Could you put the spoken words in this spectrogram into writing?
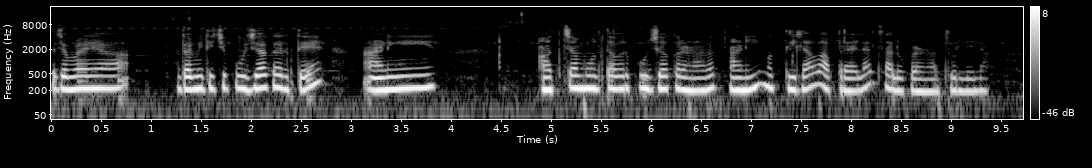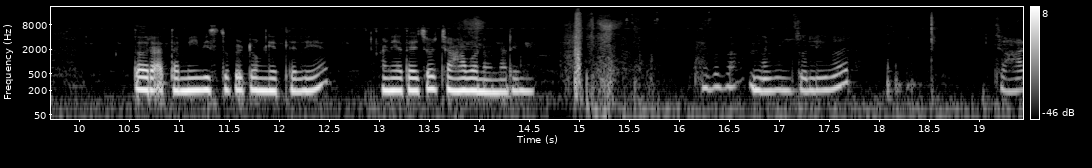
त्याच्यामुळे आता मी तिची पूजा करते आणि आजच्या मुहूर्तावर पूजा करणार आहोत आणि मग तिला वापरायला चालू करणार चुलीला. तर आता मी विस्तू पेटवून घेतलेली आहे आणि आता याच्यावर चहा बनवणार आहे मी. हे बघा नवीन चुलीवर चहा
